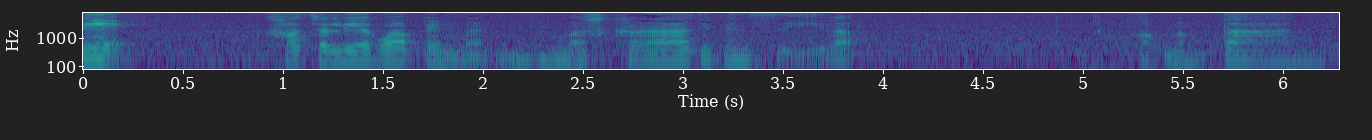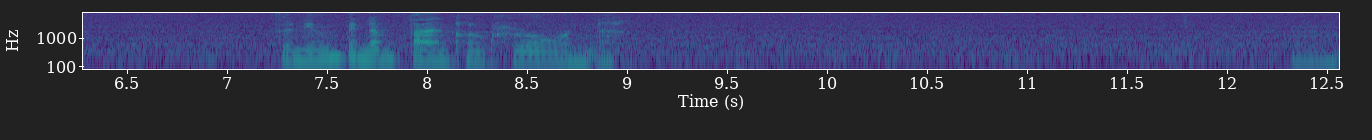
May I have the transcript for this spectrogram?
นี่ เขาจะเรียกว่าเป็นเหมือนมัสคาร่าที่เป็นสีแบบ ออกน้ำตาล ตัวนี้มันเป็นน้ำตาลโคลนๆนะ อืม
